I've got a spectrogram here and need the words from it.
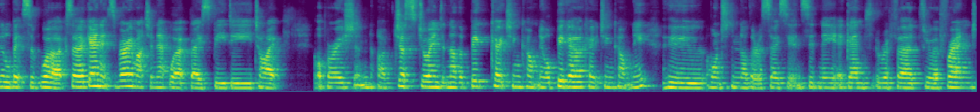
little bits of work. So again it's very much a network based bd type operation. I've just joined another big coaching company or bigger coaching company who wanted another associate in Sydney, again, referred through a friend.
